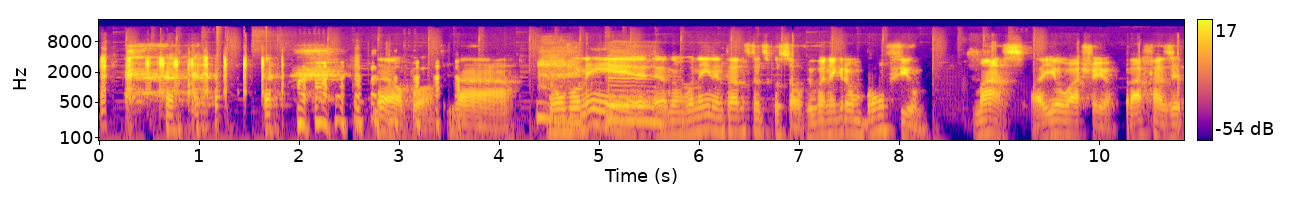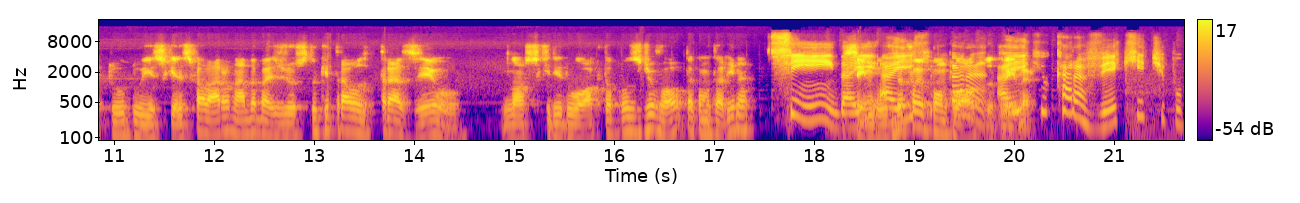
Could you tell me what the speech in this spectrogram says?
não, pô, não vou nem, eu não vou nem entrar nessa discussão. Viva Negra é um bom filme. Mas, aí eu acho aí, ó, pra fazer tudo isso que eles falaram, nada mais justo do que tra trazer o nosso querido Octopus de volta, como tá ali, né? Sim, daí. Sem dúvida aí foi o ponto cara, alto do trailer. Aí que o cara vê que, tipo,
